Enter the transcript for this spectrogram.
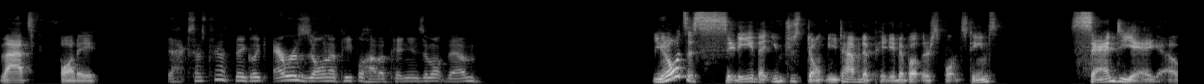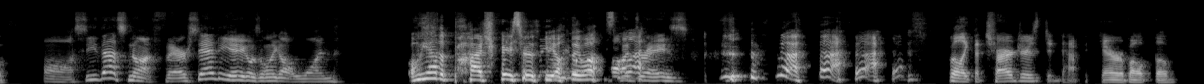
That's funny. Yeah, because I was trying to think like Arizona people have opinions about them. You know what's a city that you just don't need to have an opinion about their sports teams? San Diego. Oh, see, that's not fair. San Diego's only got one. Oh yeah, the Padres are the only only ones. Padres. but like the Chargers didn't have to care about them.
